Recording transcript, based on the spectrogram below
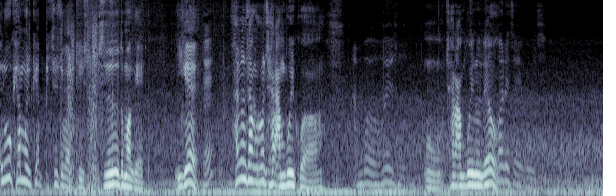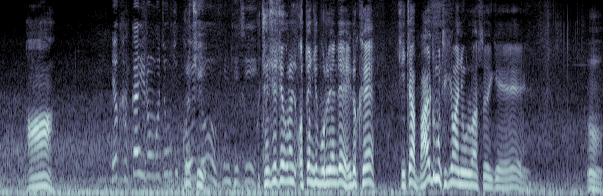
이렇게 한번 이렇게 비춰줘봐 이렇게 스드하게 이게 예? 화면상으로는 잘 안 보일 거야 안 보여, 허에서. 어 잘 안 보이는데요 보이지. 아 야, 가까이 이런 거 조금씩 그렇지. 보여줘. 그럼 되지. 전체적으로는 어떤지 모르겠는데 이렇게 진짜 말도 못하게 많이 올라왔어요 이게 어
